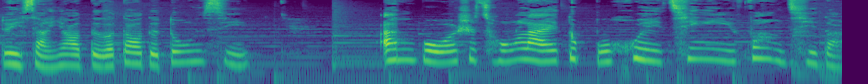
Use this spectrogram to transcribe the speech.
对想要得到的东西。安博是从来都不会轻易放弃的。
